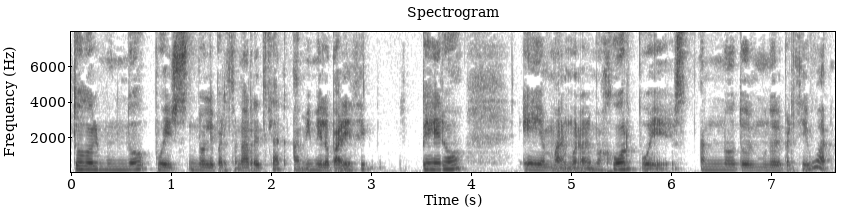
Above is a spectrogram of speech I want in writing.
todo el mundo pues no le parece una red flag, a mí me lo parece, pero eh, bueno, a lo mejor pues a no todo el mundo le parece igual.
